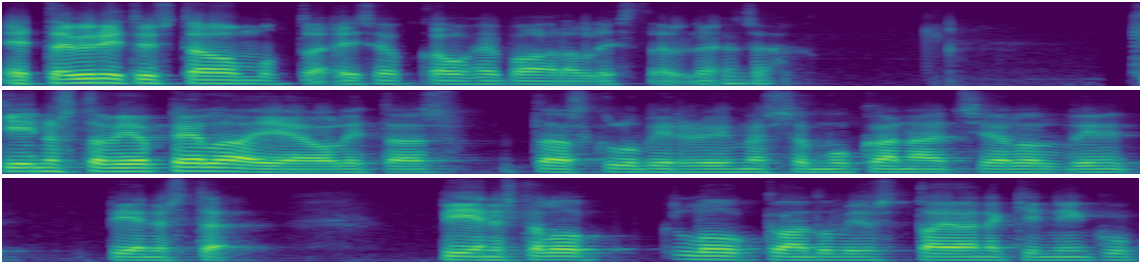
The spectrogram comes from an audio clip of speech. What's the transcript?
että yritystä on, mutta ei se ole kauhean vaarallista yleensä. Kiinnostavia pelaajia oli taas, taas klubin ryhmässä mukana, että siellä oli nyt pienestä, pienestä loukkaantumisesta tai ainakin niin kuin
